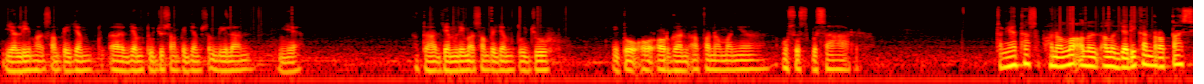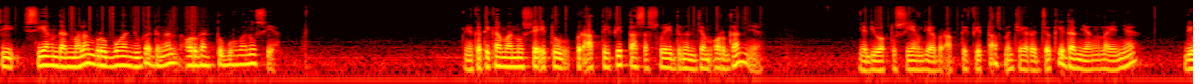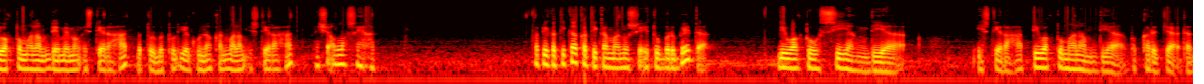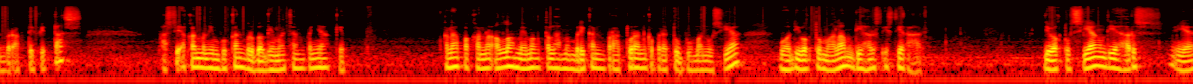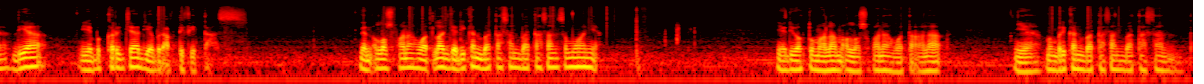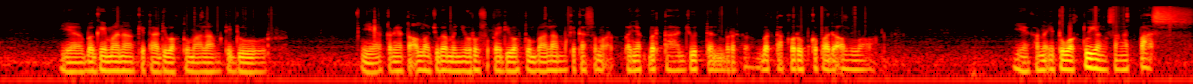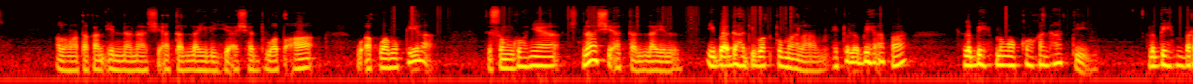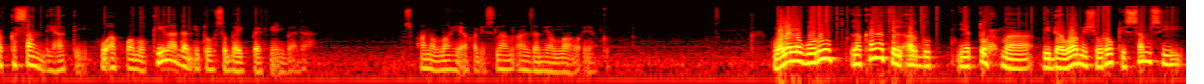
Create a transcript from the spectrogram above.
ya 5 sampai jam uh, jam 7 sampai jam 9 ya. Atau jam 5 sampai jam 7 itu organ apa namanya usus besar. Ternyata subhanallah Allah, Allah jadikan rotasi siang dan malam berhubungan juga dengan organ tubuh manusia ya ketika manusia itu beraktivitas sesuai dengan jam organnya ya di waktu siang dia beraktivitas mencari rezeki dan yang lainnya di waktu malam dia memang istirahat betul-betul ia gunakan malam istirahat insya Allah sehat tapi ketika ketika manusia itu berbeda, di waktu siang dia istirahat, di waktu malam dia bekerja dan beraktivitas, pasti akan menimbulkan berbagai macam penyakit. Kenapa? Karena Allah memang telah memberikan peraturan kepada tubuh manusia bahwa di waktu malam dia harus istirahat. Di waktu siang dia harus ya dia dia bekerja, dia beraktivitas dan Allah Subhanahu wa taala jadikan batasan-batasan semuanya. Ya di waktu malam Allah Subhanahu wa taala ya memberikan batasan-batasan ya bagaimana kita di waktu malam tidur. Ya, ternyata Allah juga menyuruh supaya di waktu malam kita semua banyak bertahajud dan ber, bertakarub kepada Allah. Ya, karena itu waktu yang sangat pas. Allah mengatakan inna nasyi'atal laili hi asyaddu wat'a wa aqwamu qila sesungguhnya nasyiatal lail ibadah di waktu malam itu lebih apa lebih mengokohkan hati lebih berkesan di hati wa aqwamu qila dan itu sebaik-baiknya ibadah subhanallah ya akhal islam azan ya Allah wa yakum walal ghurub lakanatil ardu yatuhma bidawami syuruki samsi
